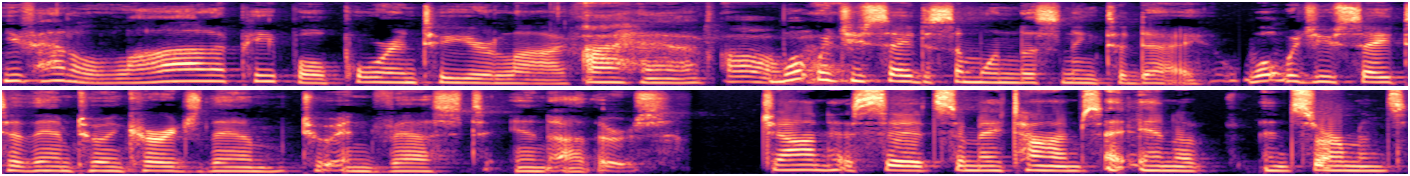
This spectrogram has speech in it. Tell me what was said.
You've had a lot of people pour into your life. I have. Oh, what would you say to someone listening today? What would you say to them to encourage them to invest in others? John has said so many times in, a, in sermons,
